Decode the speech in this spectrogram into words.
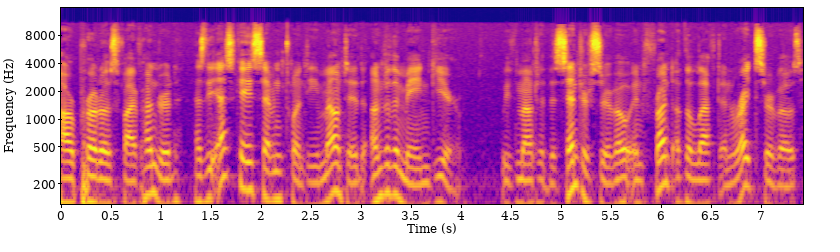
Our Protos 500 has the SK720 mounted under the main gear. We've mounted the center servo in front of the left and right servos,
